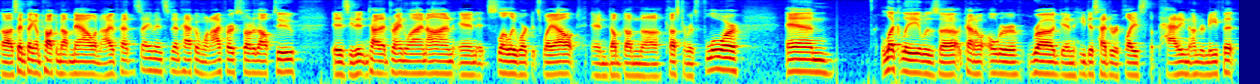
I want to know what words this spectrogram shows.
Uh, same thing I'm talking about now, and I've had the same incident happen when I first started off too. Is he didn't tie that drain line on, and it slowly worked its way out and dumped on the customer's floor, and luckily it was a kind of older rug and he just had to replace the padding underneath it.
